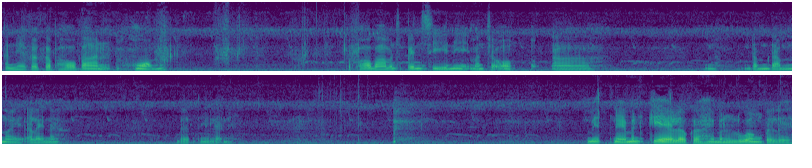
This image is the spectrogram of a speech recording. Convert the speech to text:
อันนี้ก็กะเพราบ้านหอมกะเพราบ้านมันจะเป็นสีนี่ มันจะออกอ่าดำๆหน่อยอะไรนะ แบบนี้แหละนี่ เม็ดไหนมันแก่แล้วก็ให้มันร่วงไปเลย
